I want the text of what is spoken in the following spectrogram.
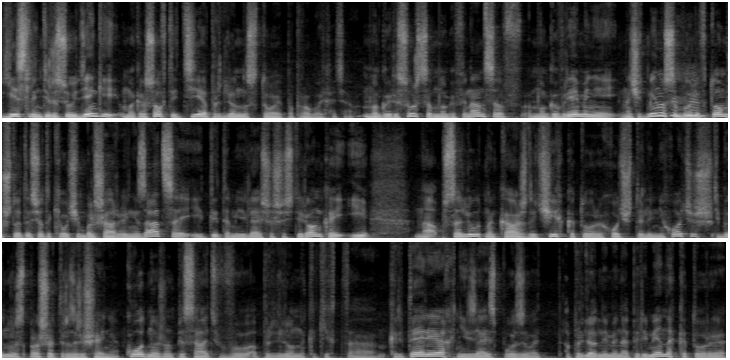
Если интересуют деньги, Microsoft идти определенно стоит попробовать хотя бы. Много ресурсов, много финансов, много времени. Значит, минусы uh-huh. были в том, что это все-таки очень большая организация, и ты там являешься шестеренкой, и на абсолютно каждый чих, который хочешь или не хочешь, тебе нужно спрашивать разрешение. Код нужно писать в определенных каких-то критериях, нельзя использовать определенные имена переменных, которые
